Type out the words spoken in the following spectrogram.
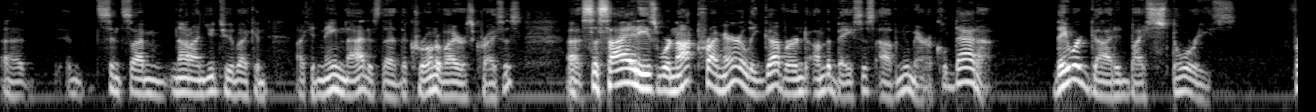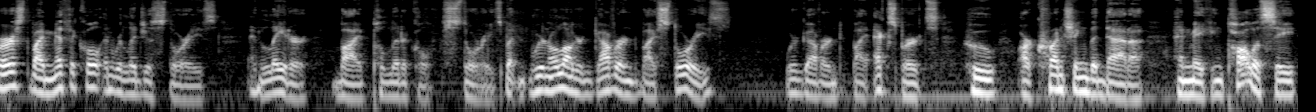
uh, and since I'm not on YouTube, I can I can name that as the, the coronavirus crisis. Uh, societies were not primarily governed on the basis of numerical data. They were guided by stories, first by mythical and religious stories, and later by political stories. But we're no longer governed by stories. We're governed by experts who are crunching the data and making policy,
